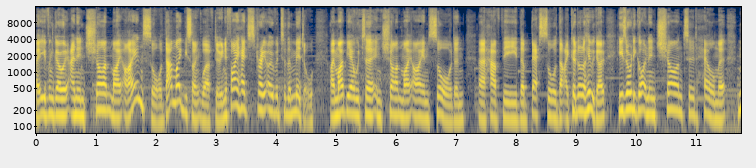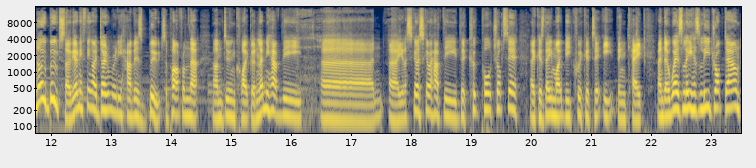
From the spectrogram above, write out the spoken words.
I even go and enchant my iron sword. That might be something worth doing. If I head straight over to the middle, I might be able to enchant my iron sword and uh, have the, the best sword that I could. Oh, here we go. He's already got an enchanted helmet. No boots, though. The only thing I don't really have is boots. Apart from that, I'm doing quite good. And let me have the... Uh, uh, yeah, let's go, let's go have the the the cooked pork chops here because uh, they might be quicker to eat than cake. And uh, where's Lee? Has Lee dropped down?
